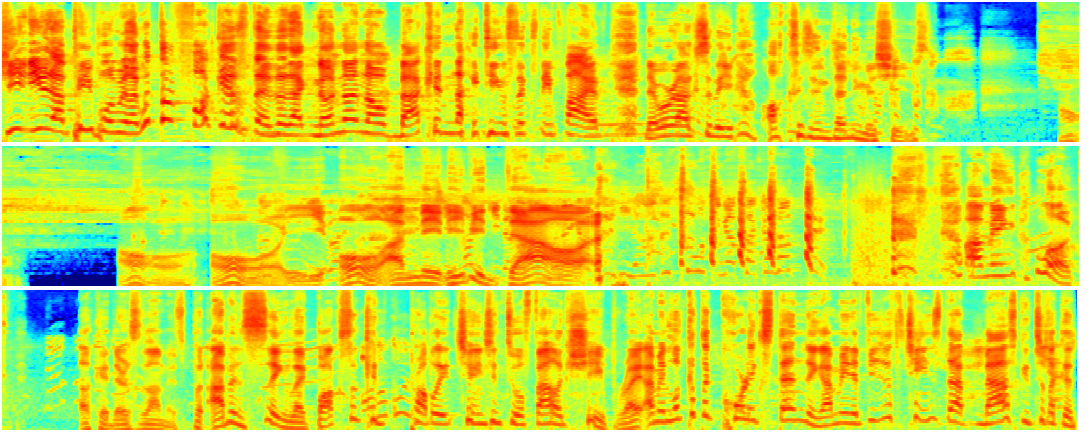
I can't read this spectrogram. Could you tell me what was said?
He knew that people would be like, what the fuck is this? They're like, no, no, no. Back in 1965, there were actually oxygen vending machines. Oh. Oh. Oh. Oh, I mean, he'd be down. I mean, look. Okay, there's zombies. But I've been seeing like, Boxer can probably change into a phallic shape, right? I mean, look at the cord extending. I mean, if you just change that mask into, like, a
